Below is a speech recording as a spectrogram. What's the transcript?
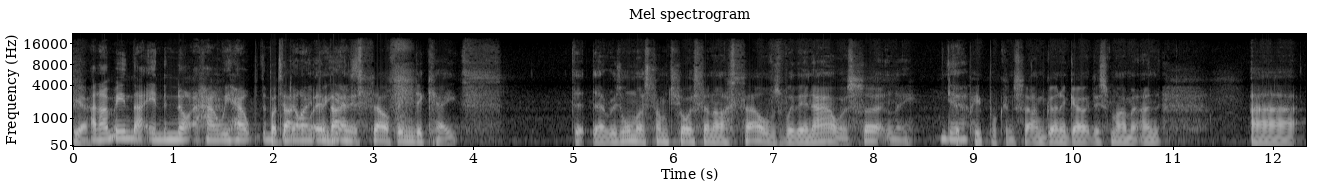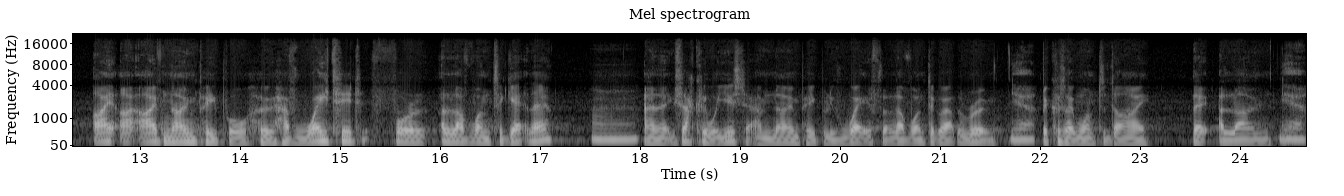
Yeah. And I mean that in not how we help them But to that, die, that but in itself indicates that there is almost some choice in ourselves within hours, certainly, Yeah. that people can say, I'm going to go at this moment. And uh, I, I, I've known people who have waited for a loved one to get there. Mm, And exactly what you said, I've known people who've waited for the loved one to go out the room yeah. because they want to die they alone. Yeah.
